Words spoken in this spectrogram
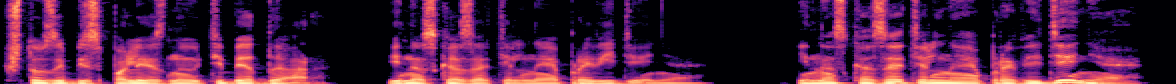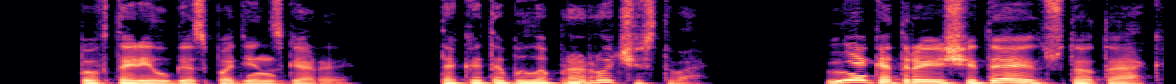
Что за бесполезный у тебя дар и насказательное провидение?» «Иносказательное провидение?» — повторил господин с горы. «Так это было пророчество?» «Некоторые считают, что так»,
